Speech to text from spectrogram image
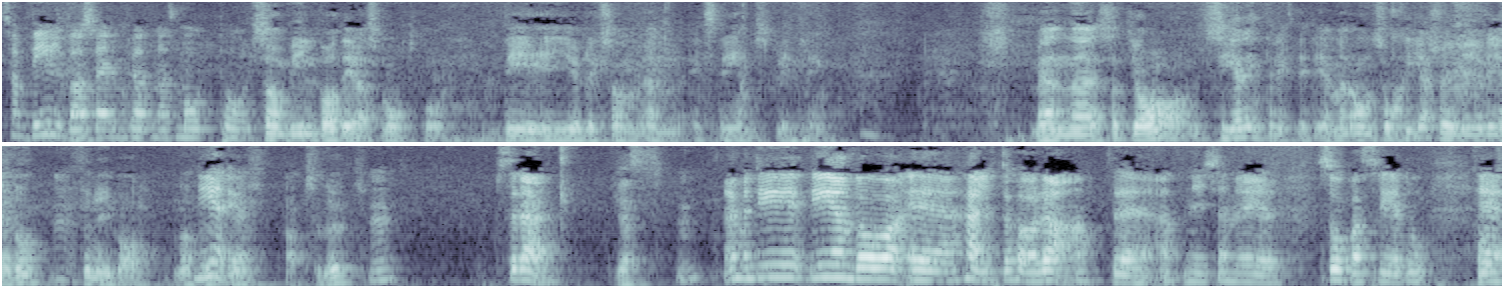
som vill vara Sverigedemokraternas motpol. Som vill vara deras motpol. Det är ju liksom en extrem splittring. Men eh, så att jag ser inte riktigt det. Men om så sker så är vi ju redo mm. för nyval. Ni är det? Absolut. Mm. Sådär. Yes. Mm. Nej, men det, det är ändå eh, härligt att höra att, eh, att ni känner er så pass redo. Får, eh,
